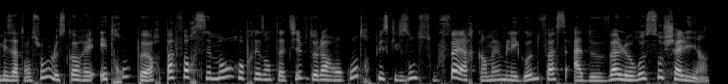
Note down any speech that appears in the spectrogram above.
Mais attention, le score est trompeur, pas forcément représentatif de la rencontre, puisqu'ils ont souffert quand même les Gaunes face à de valeureux Sochaliens.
